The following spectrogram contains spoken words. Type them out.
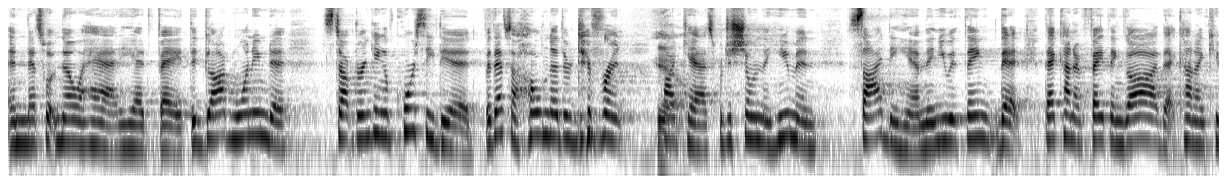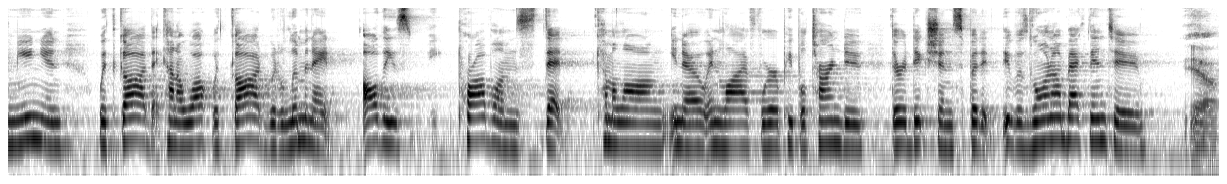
And that's what Noah had. He had faith. Did God want him to stop drinking? Of course he did. But that's a whole nother different Yeah. podcast. We're just showing the human side to him. Then you would think that that kind of faith in God, that kind of communion with God, that kind of walk with God would eliminate all these problems that come along, you know, in life where people turn to their addictions. But it, it was going on back then too. Yeah,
